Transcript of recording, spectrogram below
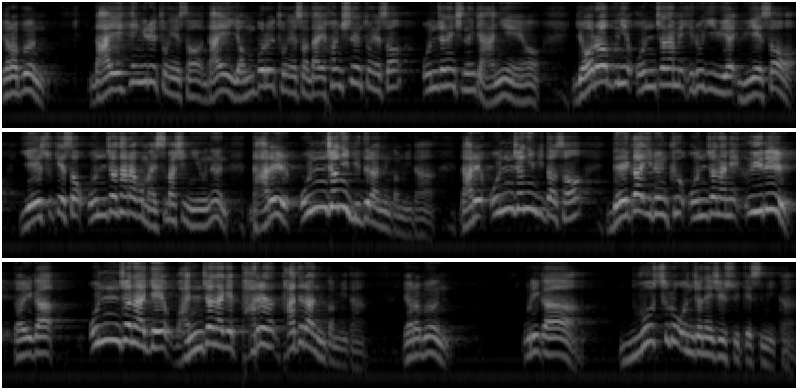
여러분, 나의 행위를 통해서, 나의 연보를 통해서, 나의 헌신을 통해서 온전해지는 게 아니에요. 여러분이 온전함을 이루기 위해서 예수께서 온전하라고 말씀하신 이유는 나를 온전히 믿으라는 겁니다. 나를 온전히 믿어서 내가 이룬 그 온전함의 의를 너희가 온전하게 완전하게 받으라는 겁니다. 여러분, 우리가 무엇으로 온전해질 수 있겠습니까?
